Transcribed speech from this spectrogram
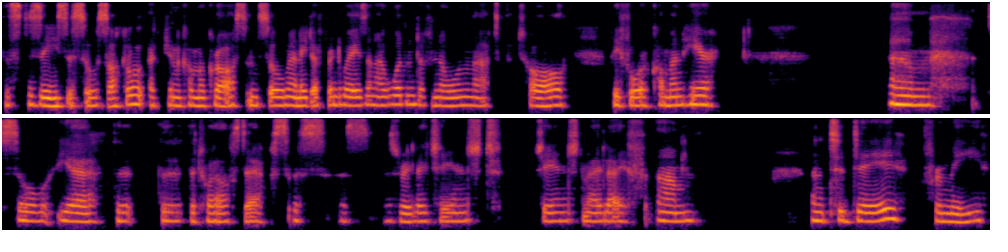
this disease is so subtle. It can come across in so many different ways. And I wouldn't have known that at all before coming here. Um, so yeah, the, the, the 12 steps has, has, has really changed, changed my life. Um, and today for me,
